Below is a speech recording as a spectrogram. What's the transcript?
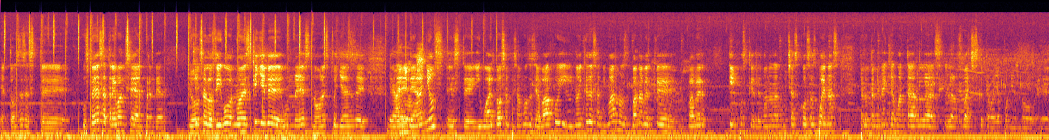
Entonces, este, ustedes atrévanse a emprender. Yo Sí. se los digo, no es que lleve un mes, no, esto ya es de, De de, años. de años. Este, igual todos empezamos desde abajo y no hay que desanimarnos. Van a ver que va a haber tiempos que les van a dar muchas cosas buenas, pero también hay que aguantar las, las baches que te vaya poniendo eh,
